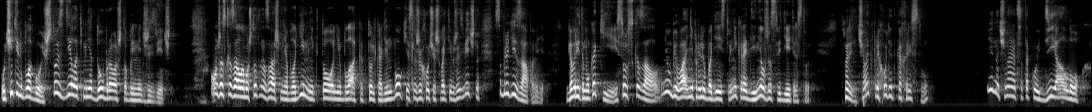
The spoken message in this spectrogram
«Учитель благой, что сделать мне доброго, чтобы иметь жизнь вечную?» Он же сказал ему, что ты называешь меня благим, никто не благ, как только один Бог. Если же хочешь войти в жизнь вечную, соблюди заповеди. Говорит ему, какие? Иисус сказал, не убивай, не прелюбодействуй, не кради, не лжесвидетельствуй. Смотрите, человек приходит ко Христу, и начинается такой диалог.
